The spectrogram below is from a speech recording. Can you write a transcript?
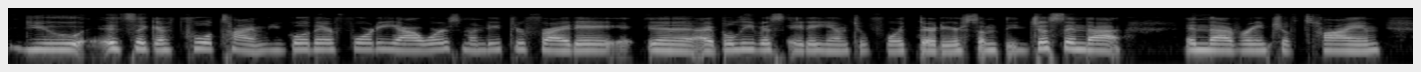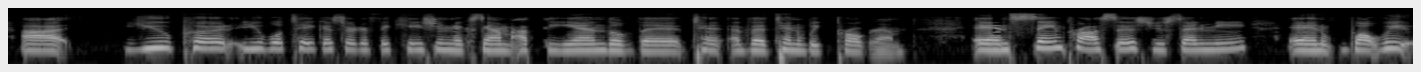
you it's like a full time you go there 40 hours monday through friday i believe it's 8 a.m to 4 30 or something just in that in that range of time uh you put you will take a certification exam at the end of the 10 the 10 week program. And same process you send me and what we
